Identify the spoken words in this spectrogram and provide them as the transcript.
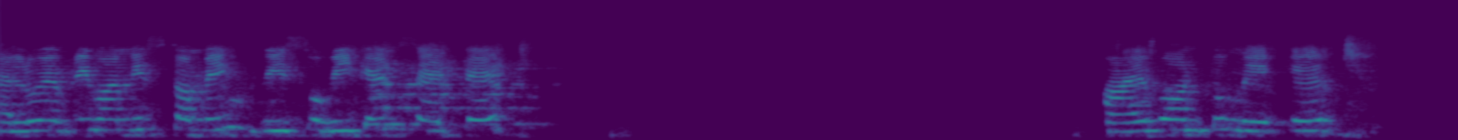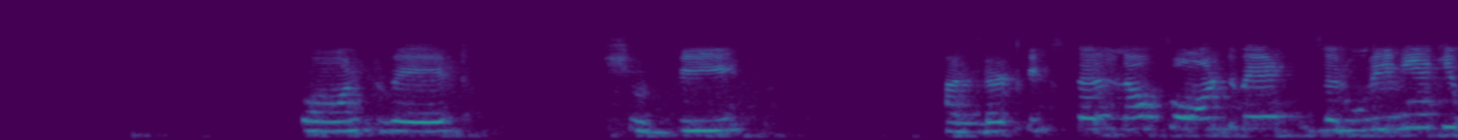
hello everyone is coming we so we can set it I want to make it font weight should be 100 pixel now font weight zaruri nahi hai ki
